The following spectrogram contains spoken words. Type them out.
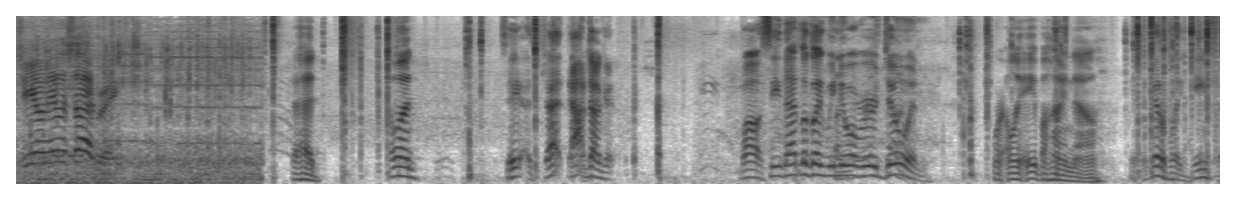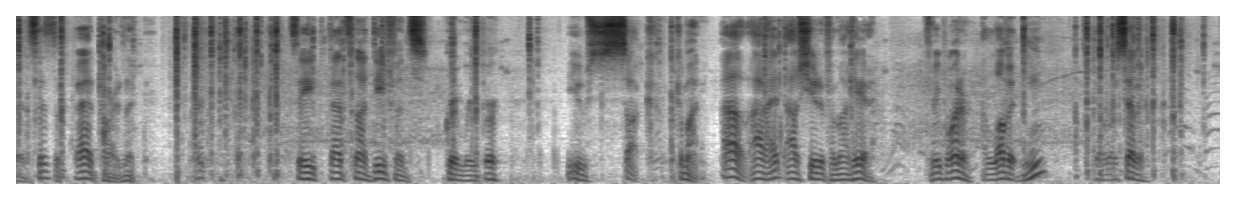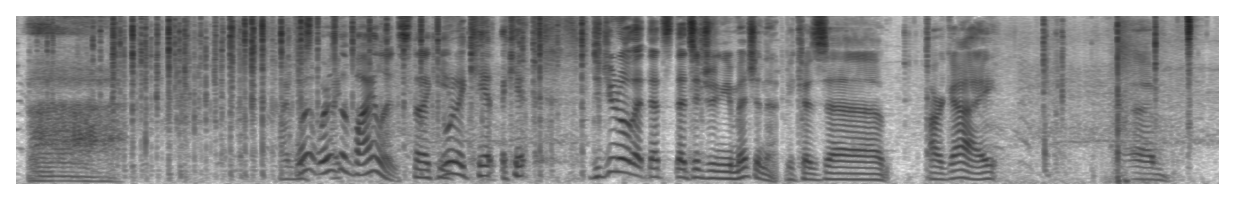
See you on the other side, Ray. Go ahead. Come on. See, that, now dunk it. Wow, see, that looked like we knew what we were doing. We're only eight behind now. Yeah, we gotta play defense. That's the bad part. Like, see, that's not defense, Grim Reaper. You suck. Come on. Oh, all right. I'll shoot it from out here. Three pointer. I love it. Down by seven. Ah. I'm Where- just, where's I- the violence that I keep? You know what? I can't. I can't. Did you know that? That's that's interesting. You mentioned that because uh, our guy, um,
